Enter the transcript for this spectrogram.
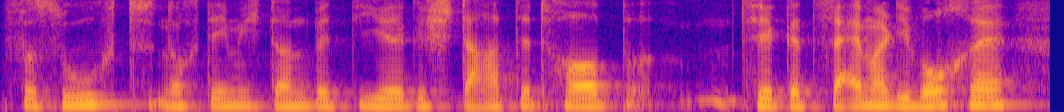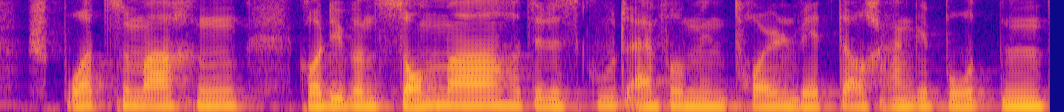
versucht, nachdem ich dann bei dir gestartet habe, circa zweimal die Woche Sport zu machen. Gerade über den Sommer hat sich das gut einfach mit dem tollen Wetter auch angeboten. Ein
